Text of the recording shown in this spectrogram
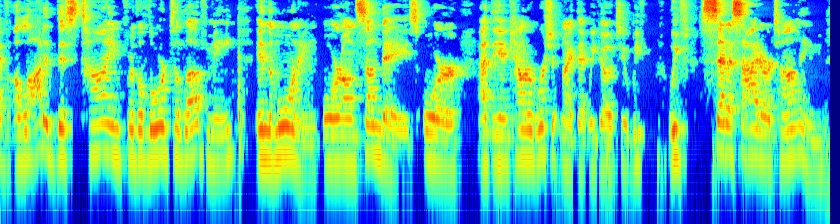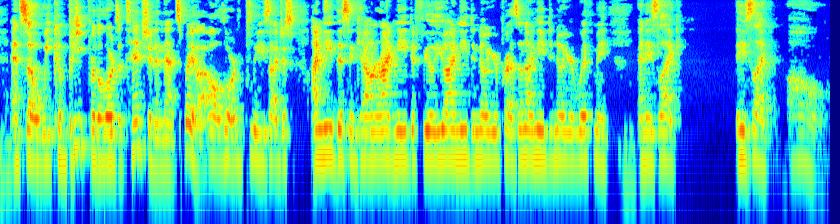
I've allotted this time for the Lord to love me in the morning or on Sundays or at the encounter worship night that we go to. We've we've set aside our time Mhm. and so we compete for the Lord's attention in that space. Like, oh Lord, please, I just I need this encounter. I need to feel you. I need to know you're present. I need to know you're with me. And he's like, he's like, oh,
